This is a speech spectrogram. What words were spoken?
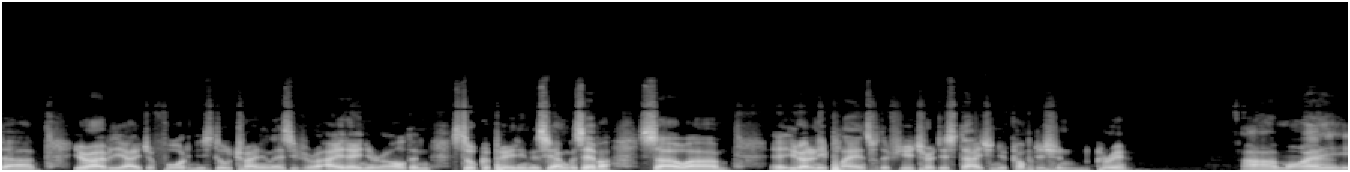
uh, you're over the age of 40 and you're still training as if you're an 18 year old and still competing as young as ever. So um, you got any plans for the future at this stage in your competition career? Uh, my,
